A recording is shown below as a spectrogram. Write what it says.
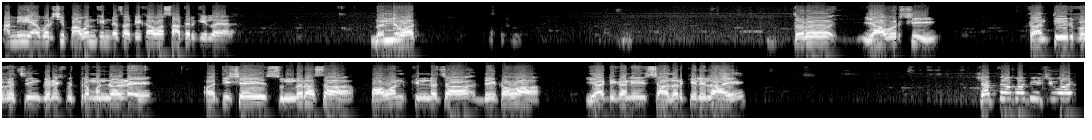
आम्ही यावर्षी पावनखिंडाचा देखावा सादर केला आहे. धन्यवाद. तर यावर्षी क्रांतीवीर भगतसिंग गणेश मित्र मंडळने अतिशय सुंदर असा पावनखिंडचा देखावा या ठिकाणी सादर केलेला आहे. छत्रपती शिवाजी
